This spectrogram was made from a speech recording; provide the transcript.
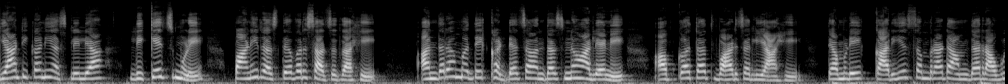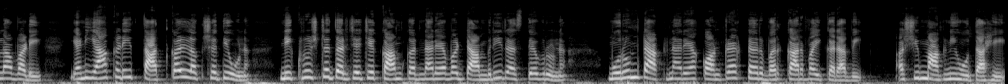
या ठिकाणी असलेल्या लिकेजमुळे पाणी रस्त्यावर साचत आहे. अंधारामध्ये खड्ड्याचा अंदाज न आल्याने अपघातात वाढ झाली आहे. त्यामुळे कार्यसम्राट आमदार राहुल आवाडे यांनी याकडे तात्काळ लक्ष देऊन निकृष्ट दर्जाचे काम करणाऱ्या व डांबरी रस्त्यावरून मुरुम टाकणाऱ्या कॉन्ट्रॅक्टरवर कारवाई करावी अशी मागणी होत आहे.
